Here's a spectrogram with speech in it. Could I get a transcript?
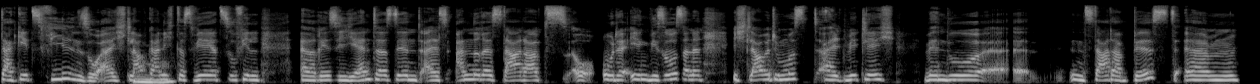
da geht's vielen so. Ich glaube mhm. gar nicht, dass wir jetzt so viel äh, resilienter sind als andere Startups oder irgendwie so, sondern ich glaube, du musst halt wirklich, wenn du äh, ein Startup bist ähm,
